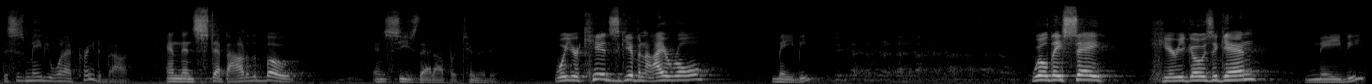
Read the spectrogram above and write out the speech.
This is maybe what I prayed about. And then step out of the boat and seize that opportunity. Will your kids give an eye roll? Maybe. Will they say, Here he goes again? Maybe.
